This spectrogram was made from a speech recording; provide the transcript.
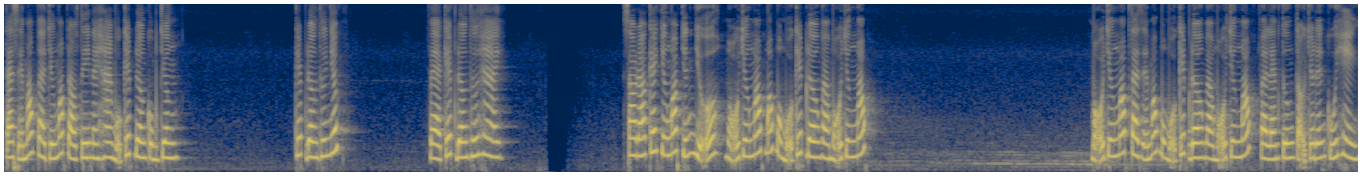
Ta sẽ móc vào chân móc đầu tiên này hai mũi kép đơn cùng chân. Kép đơn thứ nhất và kép đơn thứ hai sau đó các chân móc chính giữa, mỗi chân móc móc một mũi kép đơn vào mỗi chân móc. Mỗi chân móc ta sẽ móc một mũi kép đơn vào mỗi chân móc và làm tương tự cho đến cuối hàng.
